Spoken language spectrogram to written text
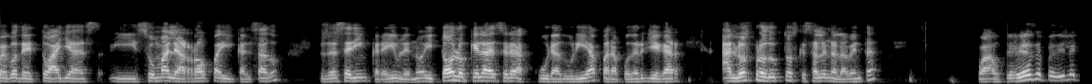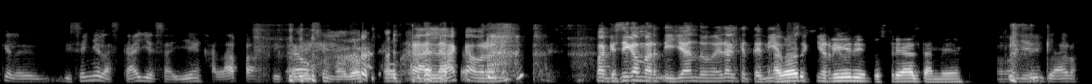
juego de toallas y súmale a ropa y calzado, pues debe ser increíble, ¿no? Y todo lo que él ha de hacer a curaduría para poder llegar a los productos que salen a la venta. Wow. Deberías de pedirle que le diseñe las calles ahí en Jalapa. Ojalá, cabrón. Para que siga martillando, era el que tenía. Aquí arriba. industrial también. Oye. Sí, claro.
